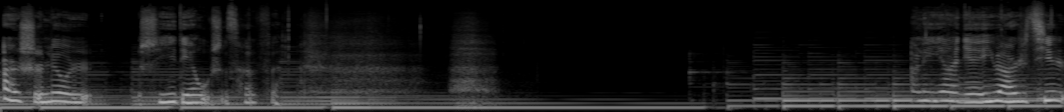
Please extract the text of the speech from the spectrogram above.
二十六日十一点五十三分。二零一二年一月二十七日，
